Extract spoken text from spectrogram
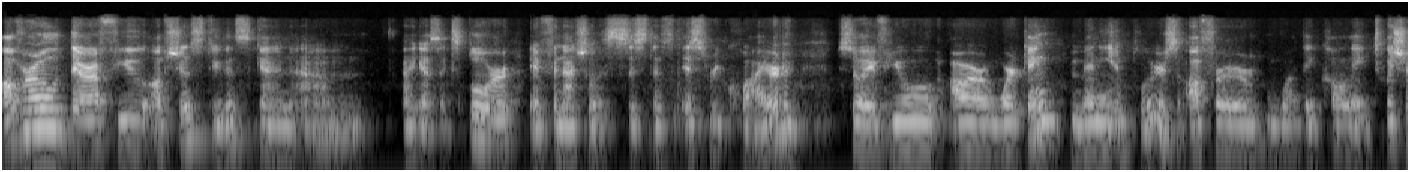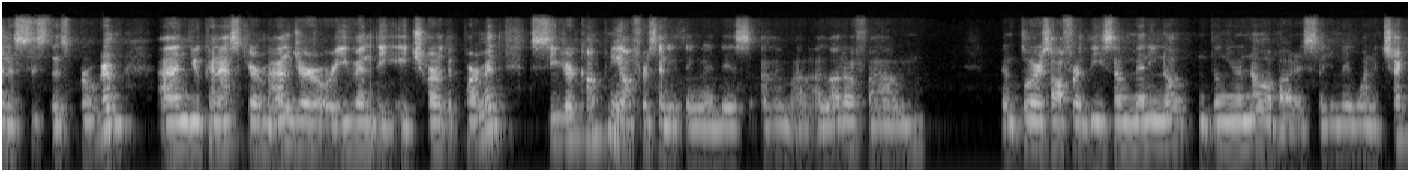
Overall, there are a few options students can, um, I guess, explore if financial assistance is required. So if you are working, many employers offer what they call a tuition assistance program and you can ask your manager or even the HR department to see if your company offers anything like this. Um, a, a, lot of um, employers offer these and many don't even know about it. So you may want to check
